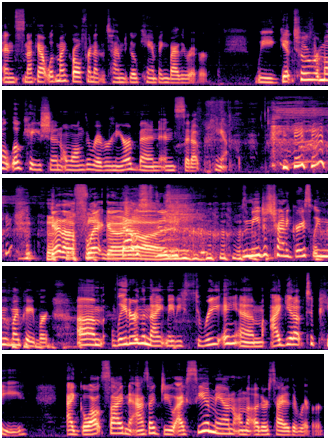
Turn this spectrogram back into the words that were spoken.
and snuck out with my girlfriend at the time to go camping by the river. We get to a remote location along the river near a bend and set up camp. Get that flick going That on. was, it was me just trying to gracefully move my paper. Um, later in the night, maybe 3 a.m., I get up to pee. I go outside, and as I do, I see a man on the other side of the river.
